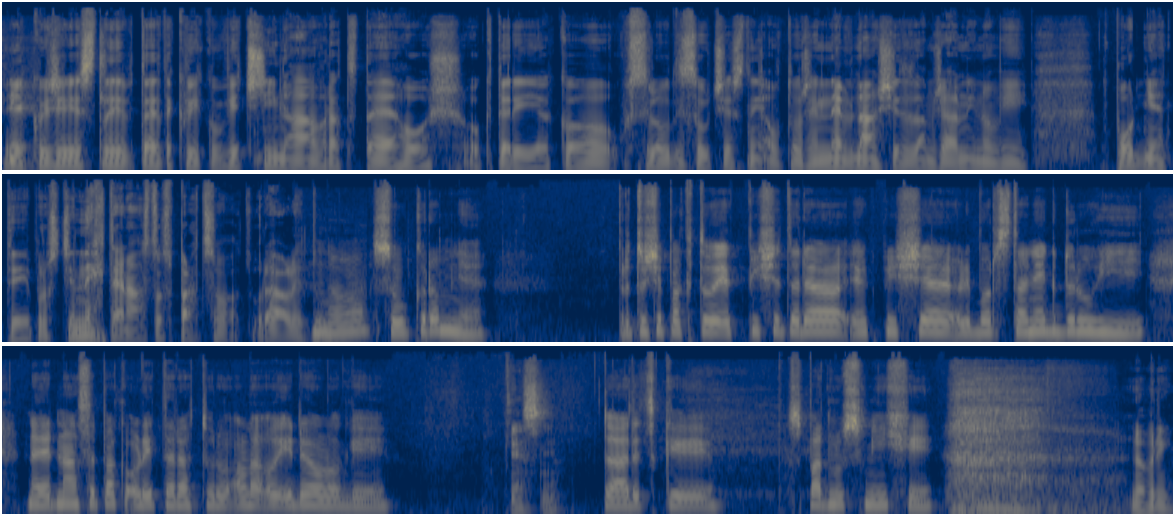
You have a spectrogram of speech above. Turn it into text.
Jakože jestli to je takový jako věčný návrat téhož, o který jako usilují ty současní autoři, nevnášíte tam žádný nový podněty, prostě nechte nás to zpracovat, tu realitu. No, soukromně. Protože pak to, jak píše teda, jak píše Libor Staněk druhý, nejedná se pak o literaturu, ale o ideologii. Jasně. To já vždycky spadnu smíchy. Dobrý.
